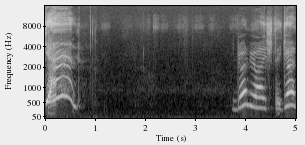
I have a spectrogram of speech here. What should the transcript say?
gel. Gel ya işte gel.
